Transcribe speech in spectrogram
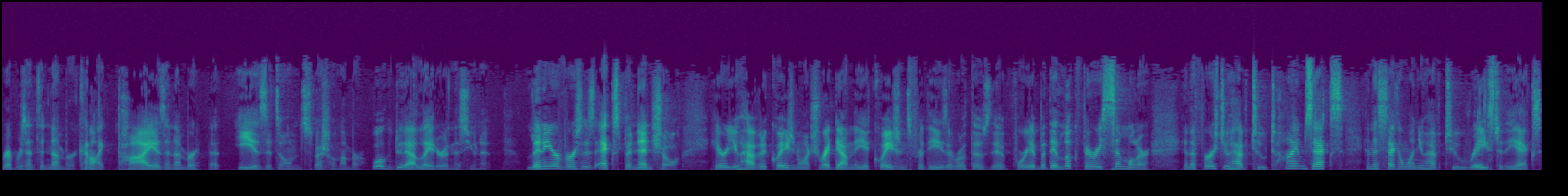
represents a number, kind of like pi is a number. E is its own special number. We'll do that later in this unit. Linear versus exponential. Here you have an equation. I want you to write down the equations for these. I wrote those for you, but they look very similar. In the first, you have 2 times x. In the second one, you have 2 raised to the x.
